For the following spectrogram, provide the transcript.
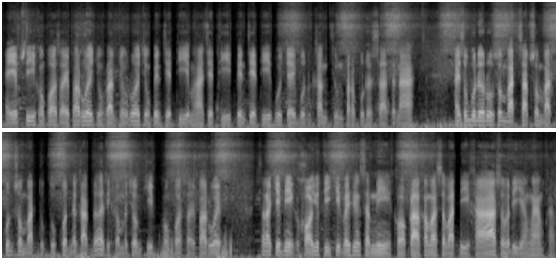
ให้เอฟซีของพอสอยพารวยจงร่ำจงรวยจงเป็นเศรษฐีมหาเศรษฐีเป็นเศรษฐีผู้ใจบุญคำจุนพระพุทธศาสนาให้สมบูรณ์ในรูปสมบัติทรัพย์สมบัติคุณสมบัติทุกๆคนนะครับเด้อที่เข้ามาชมคลิปของพอสอยพารวยสำหรับคลิปนี้ก็ขอยุติคลิปไว้เพียงสำนีขอกล่าวคำว่าสวัสดีครับ สวัสดีอยังงามครับ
